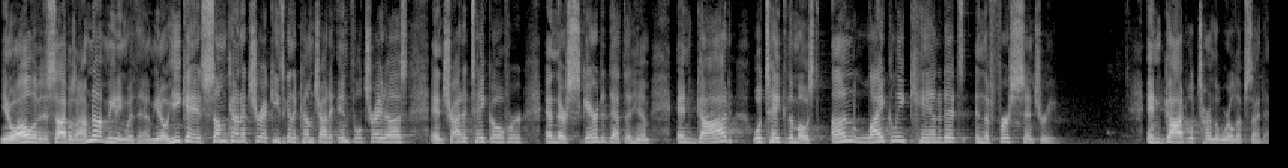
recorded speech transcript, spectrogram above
You know, all of the disciples, I'm not meeting with him. You know, he can, it's some kind of trick. He's going to come try to infiltrate us and try to take over. And they're scared to death of him. And God will take the most unlikely candidates in the first century, and God will turn the world upside down.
